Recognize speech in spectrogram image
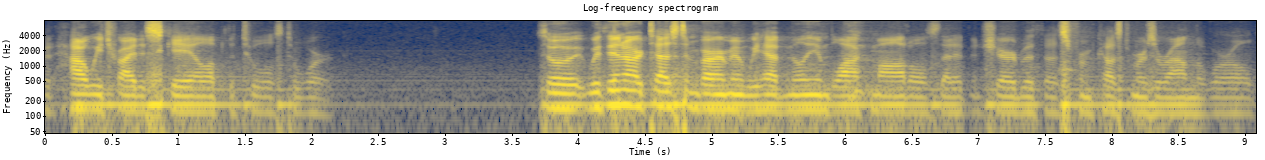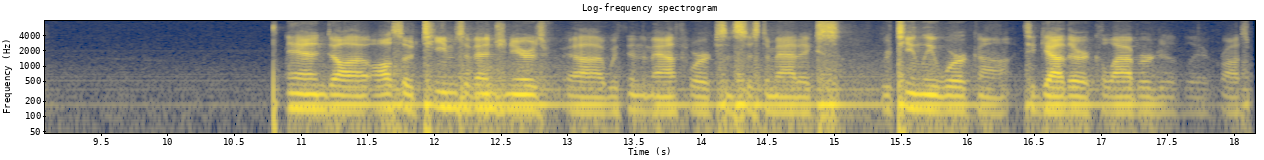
but how we try to scale up the tools to work. So within our test environment, we have million block models that have been shared with us from customers around the world. And uh, also teams of engineers uh, within the MathWorks and Systematics routinely work on, together collaboratively across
